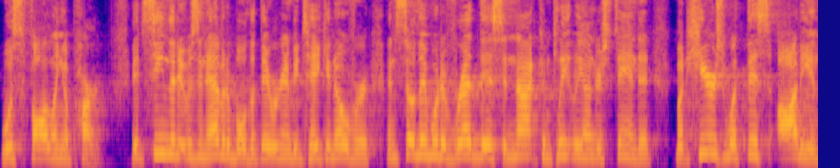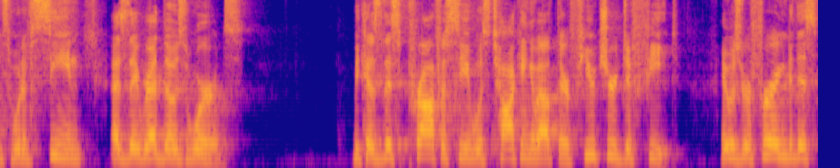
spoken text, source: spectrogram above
was falling apart. It seemed that it was inevitable that they were going to be taken over. And so they would have read this and not completely understand it. But here's what this audience would have seen as they read those words. Because this prophecy was talking about their future defeat It was referring to this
